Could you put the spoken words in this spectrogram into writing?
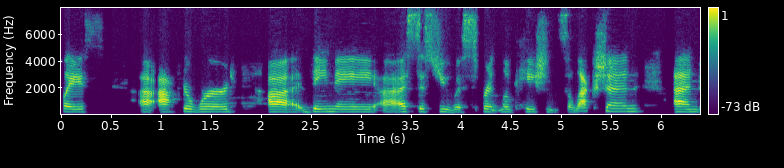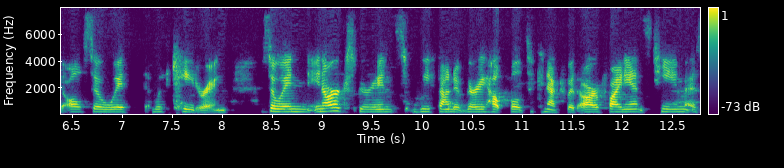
place. uh, afterward. Uh, they may uh, assist you with sprint location selection and also with, with catering. So in, in our experience, we found it very helpful to connect with our finance team as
